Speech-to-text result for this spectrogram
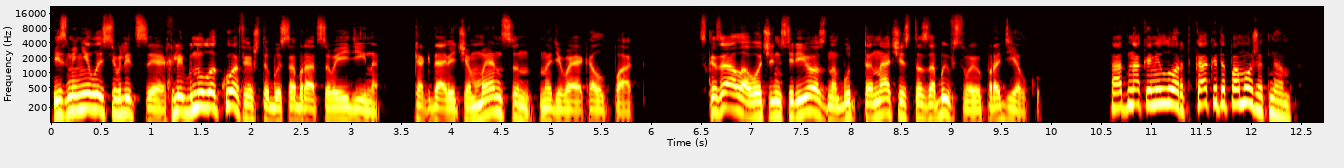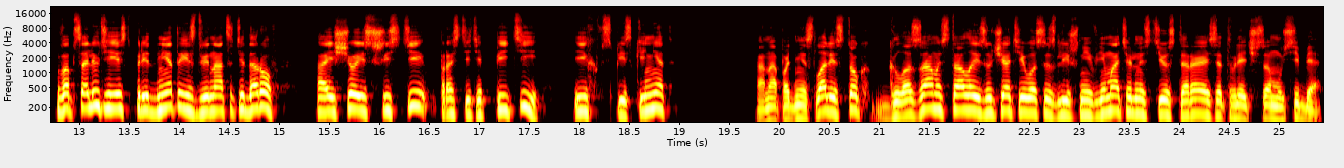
изменилась в лице, хлебнула кофе, чтобы собраться воедино. Как давеча Мэнсон, надевая колпак. Сказала очень серьезно, будто начисто забыв свою проделку. «Однако, милорд, как это поможет нам? В Абсолюте есть предметы из 12 даров, а еще из шести, простите, пяти. Их в списке нет. Она поднесла листок к глазам и стала изучать его с излишней внимательностью, стараясь отвлечь саму себя.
